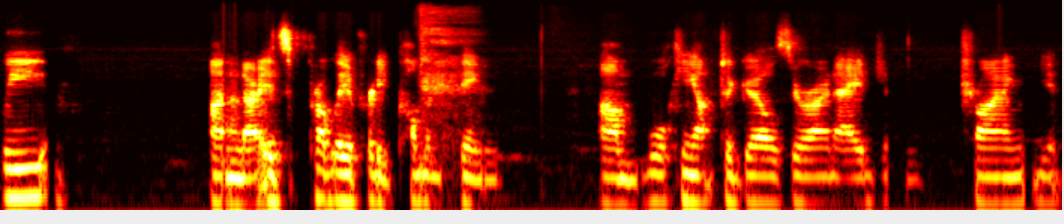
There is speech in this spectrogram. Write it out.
we, I don't know, it's probably a pretty common thing um, walking up to girls your own age and trying, you know,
